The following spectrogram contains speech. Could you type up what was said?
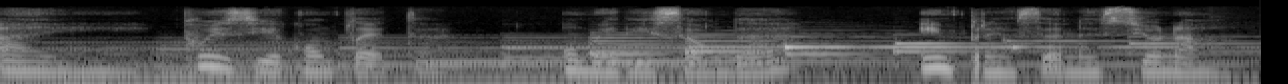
em Poesia Completa, uma edição da Imprensa Nacional.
